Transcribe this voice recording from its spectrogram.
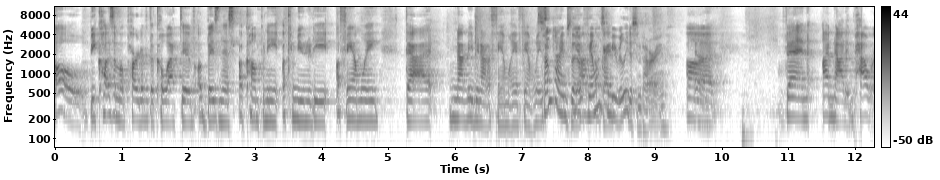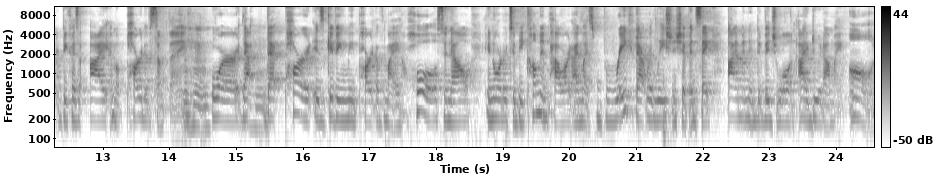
oh, because I'm a part of the collective, a business, a company, a community, a family, that not maybe not a family, a family. Sometimes though, Yeah, families okay. can be really disempowering. uh, then I'm not empowered because I am a part of something, Mm-hmm. or that that part is giving me part of my whole. So now, in order to become empowered, I must break that relationship and say I'm an individual and I do it on my own,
